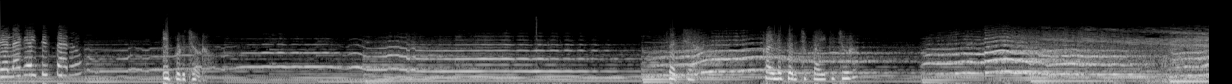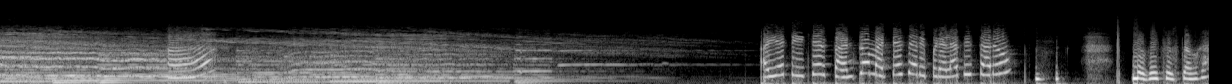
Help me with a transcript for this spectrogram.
ఎలా గెలిపిస్తారు? ఇప్పుడు చూడు. సత్య కళ్ళు తెరిచి పైకి చూడు. ఆ? అయ్యో టీచర్ కంట్లో మట్టేశారు. ఇప్పుడు ఎలా తీస్తారు నువ్వే చూస్తావుగా?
